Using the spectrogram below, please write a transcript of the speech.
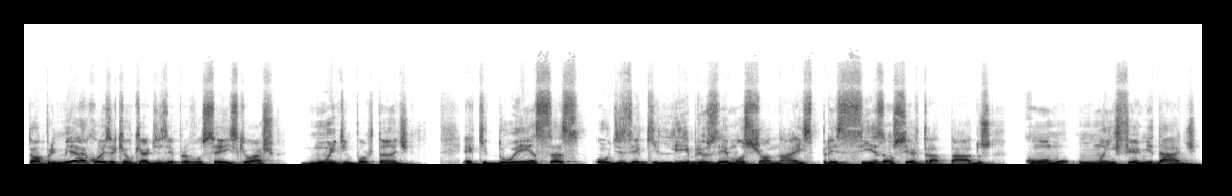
Então, a primeira coisa que eu quero dizer para vocês, que eu acho muito importante é que doenças ou desequilíbrios emocionais precisam ser tratados como uma enfermidade.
